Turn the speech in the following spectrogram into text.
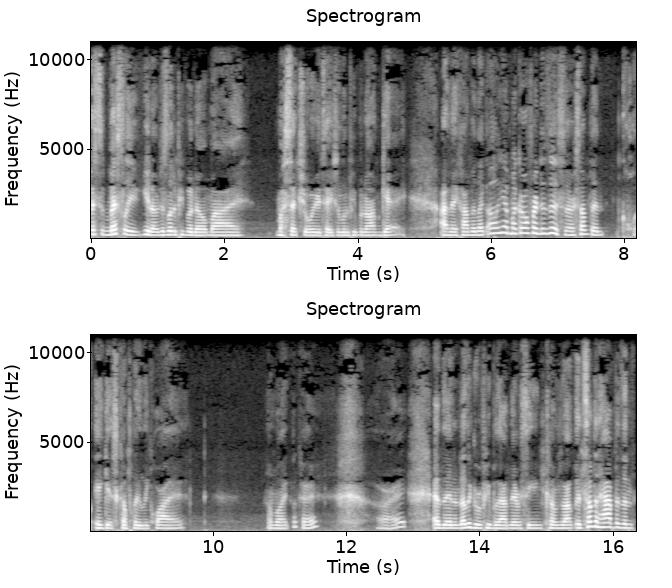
mostly, you know, just letting people know my my sexual orientation, letting people know I'm gay. I make comment like, "Oh yeah, my girlfriend is this" or something. It gets completely quiet. I'm like, okay all right. And then another group of people that I've never seen comes up and something happens and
